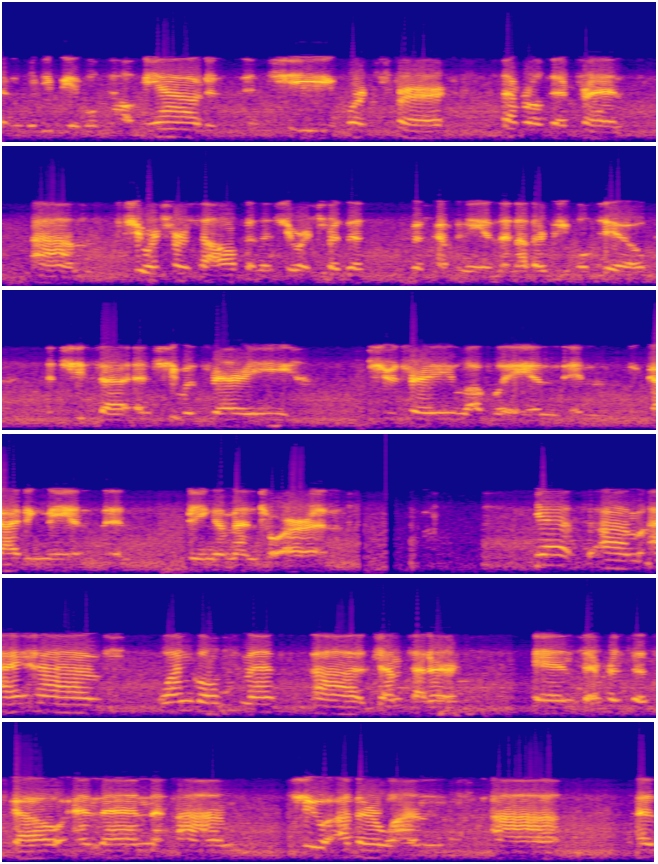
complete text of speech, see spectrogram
and would you be able to help me out? And, and she works for several different um, she works for herself, and then she works for this this company, and then other people too. And she said, and she was very, she was very lovely in in guiding me and, and being a mentor. And yes, um, I have one goldsmith uh, gem setter in San Francisco, and then um, two other ones uh, as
